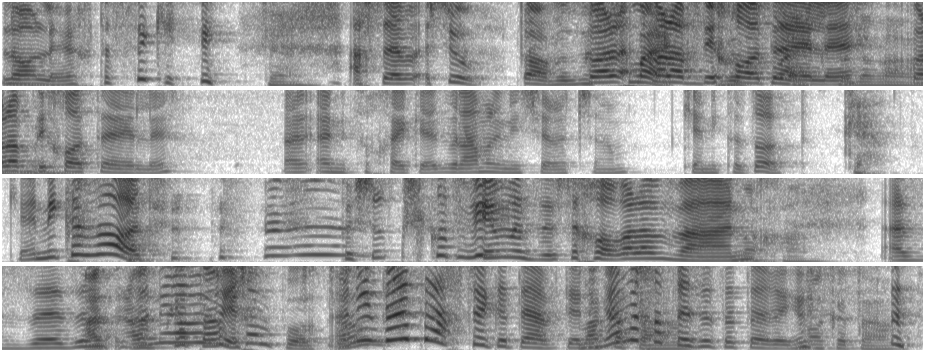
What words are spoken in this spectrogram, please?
לא הולך, תפסיקי. כן. עכשיו, שוב, כל, הבדיחות האלה, כל. הבדיחות האלה, אני, צוחקת, ולמה אני נשארת שם? כי אני כזאת. כן. כי אני כזאת. פשוט כשכותבים את זה שחור על לבן, נכון. אז זה זה את זה את נראה כתבת מביך. שם פוסט, לא? אני בטח שכתבתי, אני גם? מחפשת אתרים. מה כתבת?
